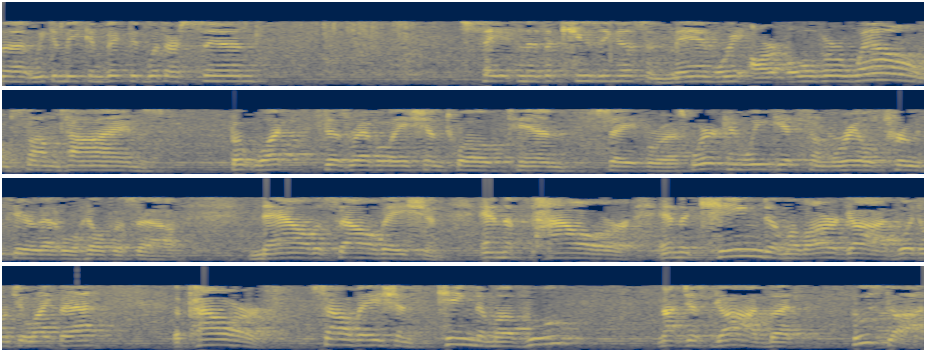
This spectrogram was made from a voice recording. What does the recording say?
That we can be convicted with our sin. Satan is accusing us, and man, we are overwhelmed sometimes. But what does Revelation 12:10 say for us? Where can we get some real truth here that will help us out? Now the salvation and the power and the kingdom of our God. Boy, don't you like that? The power, salvation, kingdom of who? Not just God, but who's God?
